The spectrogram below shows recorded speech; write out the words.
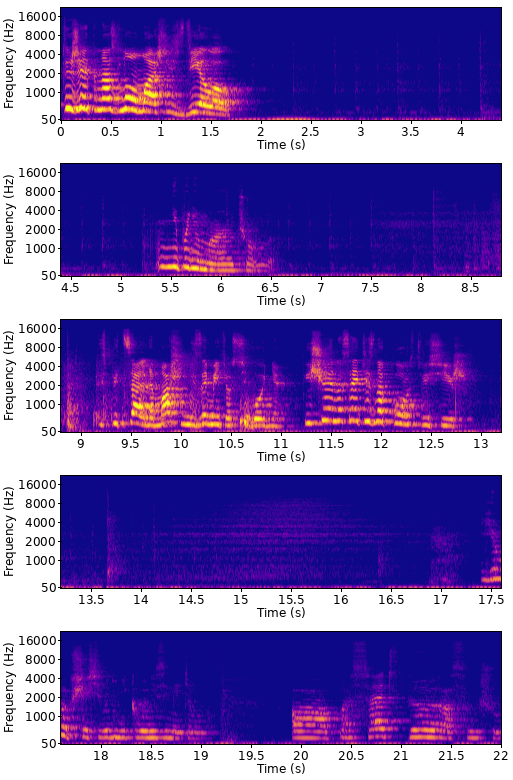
ты же это на зло Маше сделал! Не понимаю, о чем вы. Ты специально Машу не заметил сегодня. Еще и на сайте знакомств висишь. Я вообще сегодня никого не заметил. А про сайт в первый раз слышу.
